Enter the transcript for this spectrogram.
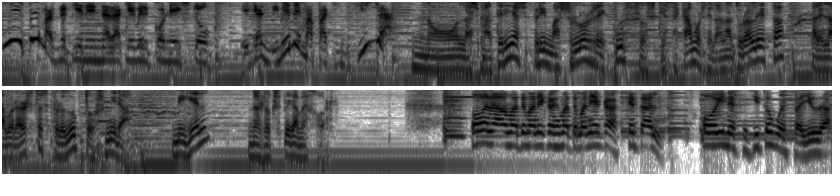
Mis primas no tienen nada que ver con esto. Ellas viven en Mapachinchilla. No, las materias primas son los recursos que sacamos de la naturaleza para elaborar estos productos. Mira, Miguel nos lo explica mejor. Hola matemanicos y matemaníacas, ¿qué tal? Hoy necesito vuestra ayuda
